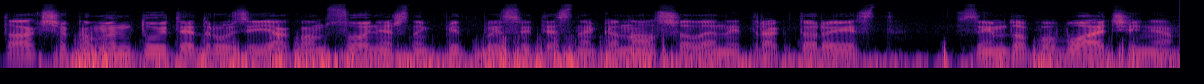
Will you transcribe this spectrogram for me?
Так що коментуйте, друзі, як вам соняшник, підписуйтесь на канал Шалений Тракторист. Всім до побачення.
